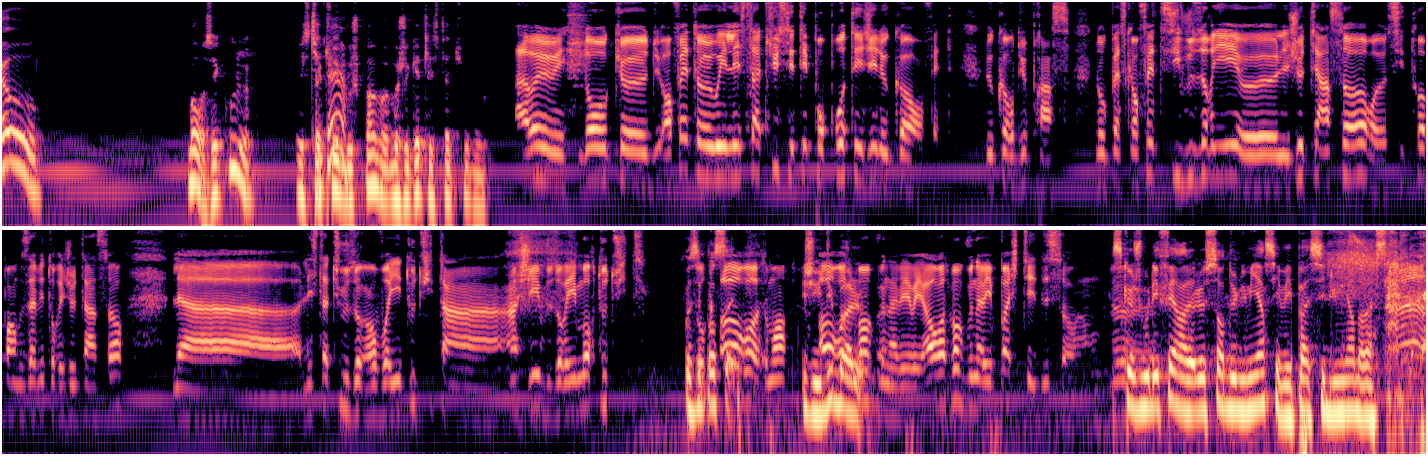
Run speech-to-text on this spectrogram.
Oh Bon, c'est cool. Les statues, elles bougent pas. Moi, Moi, je guette les statues. moi. Ah oui, oui. Donc, euh, du- en fait, euh, oui, les statues, c'était pour protéger le corps, en fait, le corps du prince. Donc, parce qu'en fait, si vous auriez euh, jeté un sort, euh, si toi, par exemple, vous avez, t'aurais jeté un sort, la... les statues vous auraient envoyé tout de suite un, un jet, vous auriez mort tout de suite. C'est Donc, pour ça. heureusement, J'ai eu du bol. heureusement que vous n'avez, oui, heureusement que vous n'avez pas jeté des sorts. hein. Euh, que je voulais faire euh, le sort de lumière s'il n'y avait pas assez de lumière dans la salle. ah,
